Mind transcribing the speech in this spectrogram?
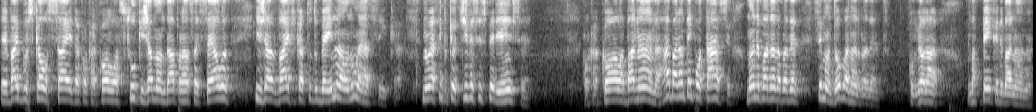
eh, vai buscar os sais da Coca-Cola, o açúcar e já mandar para nossas células e já vai ficar tudo bem. Não, não é assim, cara. Não é assim porque eu tive essa experiência. Coca-Cola, banana. Ah, banana tem potássio. Manda banana para dentro. Você mandou banana para dentro. Comeu lá uma penca de banana.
